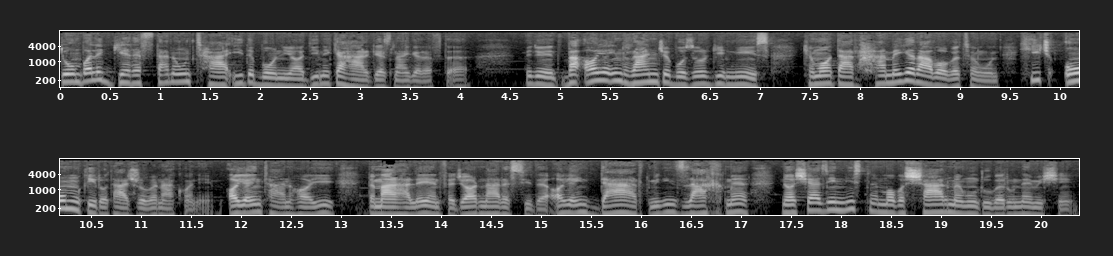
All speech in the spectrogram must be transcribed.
دنبال گرفتن اون تایید بنیادینه که هرگز نگرفته؟ می‌دونید؟ و آیا این رنج بزرگی نیست که ما در همه روابطمون هیچ عمقی رو تجربه نکنیم؟ آیا این تنهایی به مرحله انفجار نرسیده؟ آیا این درد میدین زخمه ناشی از این نیست ما با شرممون روبرو نمیشیم.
